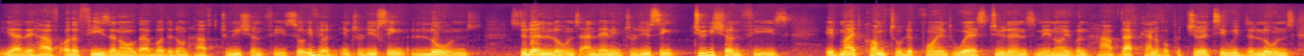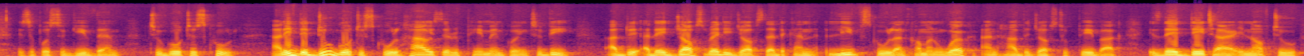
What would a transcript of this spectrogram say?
Yeah, they have other fees and all that, but they don't have tuition fees. So if you're introducing loans, student loans, and then introducing tuition fees, it might come to the point where students may not even have that kind of opportunity which the loans is supposed to give them to go to school. And if they do go to school, how is the repayment going to be? Are they, are they jobs, ready jobs that they can leave school and come and work and have the jobs to pay back? Is there data enough to,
